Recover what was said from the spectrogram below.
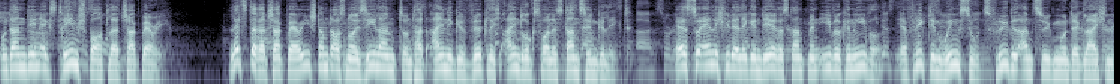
und dann den Extremsportler Chuck Berry. Letzterer Chuck Berry stammt aus Neuseeland und hat einige wirklich eindrucksvolle Stunts hingelegt. Er ist so ähnlich wie der legendäre Stuntman Evil Knievel. Er fliegt in Wingsuits, Flügelanzügen und dergleichen.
